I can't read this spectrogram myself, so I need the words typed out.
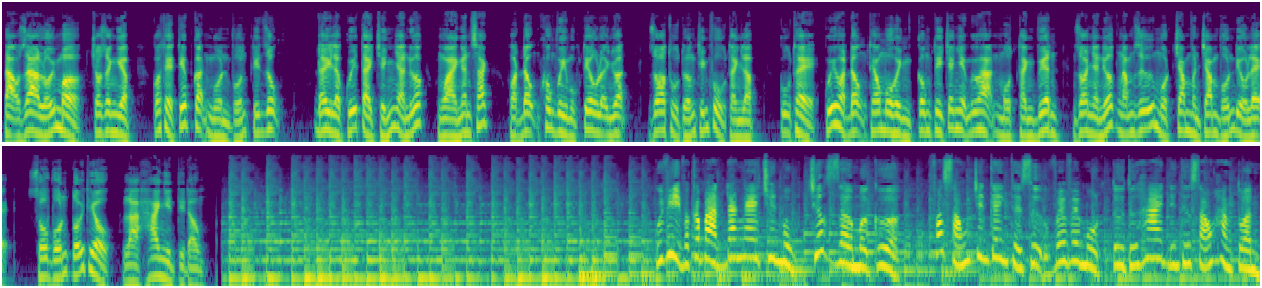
tạo ra lối mở cho doanh nghiệp có thể tiếp cận nguồn vốn tín dụng. Đây là quỹ tài chính nhà nước ngoài ngân sách, hoạt động không vì mục tiêu lợi nhuận do Thủ tướng Chính phủ thành lập. Cụ thể, quỹ hoạt động theo mô hình công ty trách nhiệm hữu hạn một thành viên do nhà nước nắm giữ 100% vốn điều lệ, số vốn tối thiểu là 2.000 tỷ đồng. Quý vị và các bạn đang nghe chuyên mục Trước giờ mở cửa phát sóng trên kênh Thời sự VV1 từ thứ 2 đến thứ 6 hàng tuần.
